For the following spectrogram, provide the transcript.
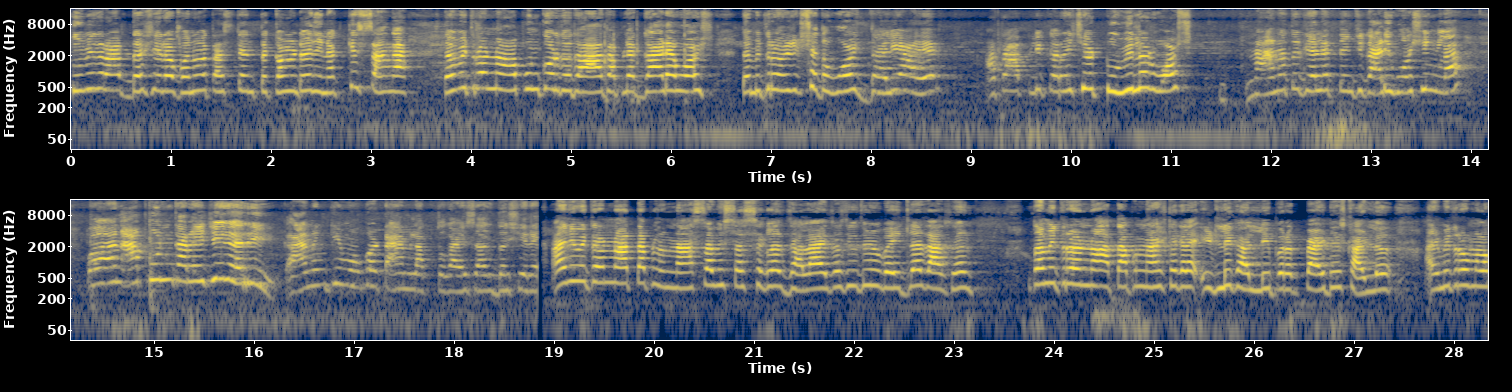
तुम्ही जर आज दशेरा बनवत असतील तर कमेंटमध्ये नक्कीच सांगा. तर मित्रांनो आपण करत होता आज आपल्या गाड्या वॉश तर मित्र रिक्षा तर वॉश झाली आहे. आता आपली करायची टू व्हीलर वॉश नाना तर गेल्यात त्यांची गाडी वॉशिंगला पण आपण करायची घरी. कारण की मोकळा टाइम लागतो काय सर दशेरे आणि मित्रांनो आता आपला नाश्ता बिस्ता सगळं झाला आहे. जसं की तुम्ही बघितलंच असेल. तर मित्रांनो आता आपण नाश्ता केला. इडली खाल्ली परत पॅटीस काढलं आणि मित्रांनो मला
